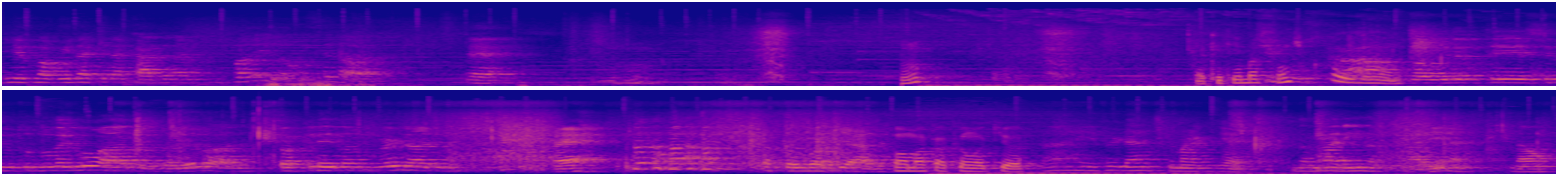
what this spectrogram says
E os bagulho daqui da casa, né? Falei não, isso é da hora. É. Hum? Aqui tem bastante coisa, Ah, mano. o bagulho deve ter sido tudo leiloado. Leiloado. Só que leilão de verdade, né? É. Tá foi bloqueado. Ó o macacão aqui, ó. Ah, é verdade. Que marca que é? Da Marina. Marina? Não.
